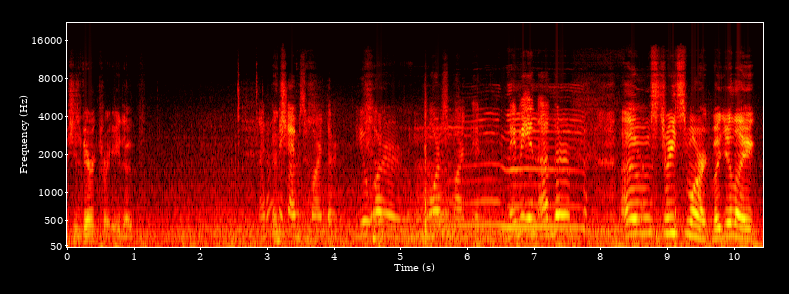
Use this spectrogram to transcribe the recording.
she's very creative. I don't And think she- I'm smarter. You are more smart in... Maybe in other... I'm street smart, but you're like And-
